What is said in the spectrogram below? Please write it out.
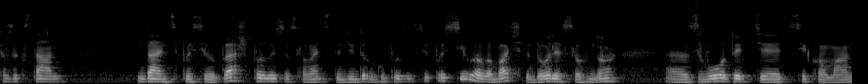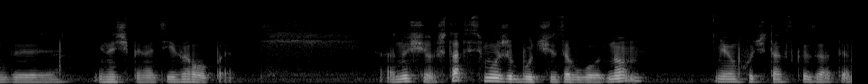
Казахстан. Данці посіли першу позицію, словенці тоді другу позицію посіли, але бачите, доля все одно е, зводить е, ці команди і на чемпіонаті Європи. Е, Ну що, ж, статись може що завгодно. Я вам хочу так сказати.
